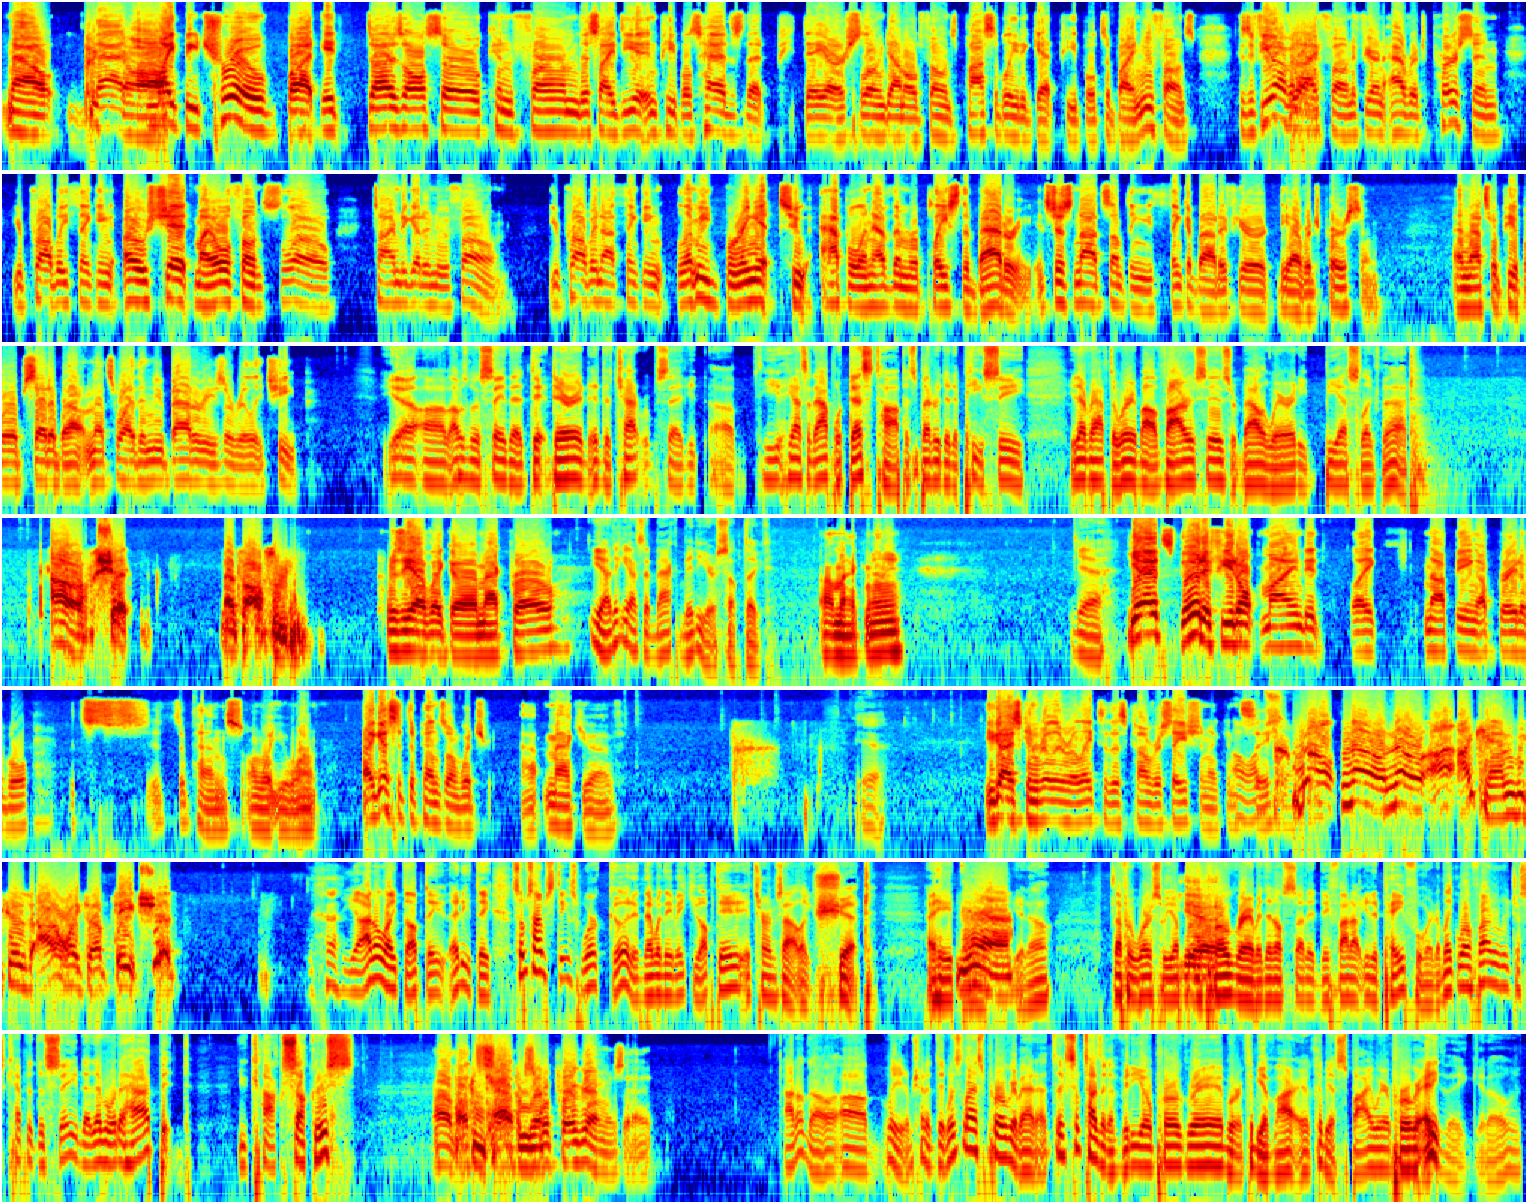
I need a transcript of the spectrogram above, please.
Now, that Aw. might be true, but it does also confirm this idea in people's heads that p- they are slowing down old phones, possibly to get people to buy new phones. Because if you have an Yeah. iPhone, if you're an average person, you're probably thinking, oh shit, my old phone's slow, time to get a new phone. You're probably not thinking, let me bring it to Apple and have them replace the battery. It's just not something you think about if you're the average person. And that's what people are upset about, and that's why the new batteries are really cheap. Yeah, uh, I was going to say that D- Darren in the chat room said uh, he, he has an Apple desktop. It's better than a PC. You never have to worry about viruses or malware, or any BS like that. Oh shit, that's awesome. Does he have like a Mac Pro? Yeah, I think he has a Mac Mini or something. A Mac Mini? Yeah, Yeah, it's good if you don't mind it like not being upgradable. It's it depends on what you want. I guess it depends on which uh, Mac you have. yeah. You guys can really relate to this conversation. I can Oh, see. sorry. Well, no, no, I, I can because I don't like to update shit. yeah, I don't like to update anything. Sometimes things work good, and then when they make you update it, it turns out like shit. I hate that. Yeah. You know? Nothing worse We you update Yeah. a program and then all of a sudden they find out you didn't pay for it. I'm like, well, if I would have just kept it the same, that never would have happened. You cocksuckers. Wow, that Fucking sucks. What program was that? I don't know. Um, wait, I'm trying to think. What's the last program I had? Like sometimes like a video program, or it could be a it could be a spyware program, anything. You know,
